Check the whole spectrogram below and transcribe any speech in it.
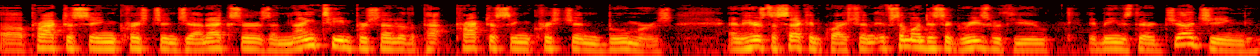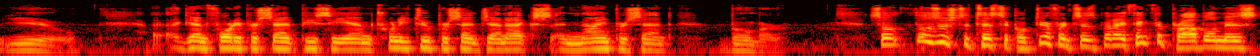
uh, practicing Christian Gen Xers and 19% of the pa- practicing Christian boomers. And here's the second question if someone disagrees with you, it means they're judging you. Again, 40% PCM, 22% Gen X, and 9% Boomer. So those are statistical differences, but I think the problem is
